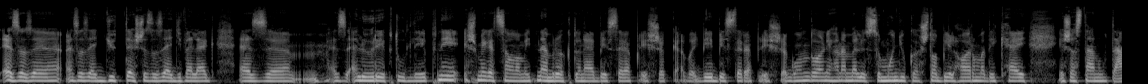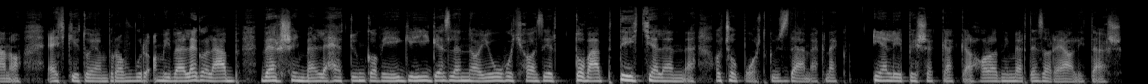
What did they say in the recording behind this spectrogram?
ez, az, ez az együttes, ez az egyveleg, ez, ez előrébb tud lépni, és még egyszer mondom, itt nem rögtön EB szereplésre kell, vagy VB szereplésre gondolni, hanem először mondjuk a stabil harmadik hely, és aztán utána egy-két olyan bravúr, amivel legalább versenyben lehetünk a végéig, ez lenne a jó, hogyha azért tovább tétje lenne a csoportküzdelmeknek. Ilyen lépésekkel kell haladni, mert ez a realitás.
